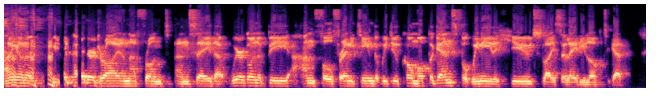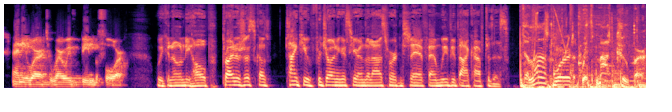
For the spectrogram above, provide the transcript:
I'm gonna keep the powder dry on that front and say that we're going to be a handful for any team that we do come up against, but we need a huge slice of lady luck to get anywhere to where we've been before. We can only hope. Brian O'Driscoll, thank you for joining us here on The Last Word in Today FM. We'll be back after this. The Last Word with Matt Cooper.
